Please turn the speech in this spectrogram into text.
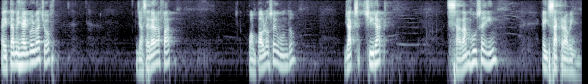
Ahí está Mijail Gorbachev, Yasser Arafat, Juan Pablo II, Jacques Chirac, Saddam Hussein e Isaac Rabin.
